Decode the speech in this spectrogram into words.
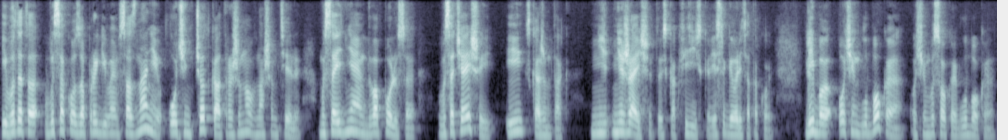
И вот это высоко запрыгиваем в сознании очень четко отражено в нашем теле. Мы соединяем два полюса, высочайший и, скажем так, нижайший, то есть как физическое, если говорить о такой. Либо очень глубокое, очень высокое, глубокое,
